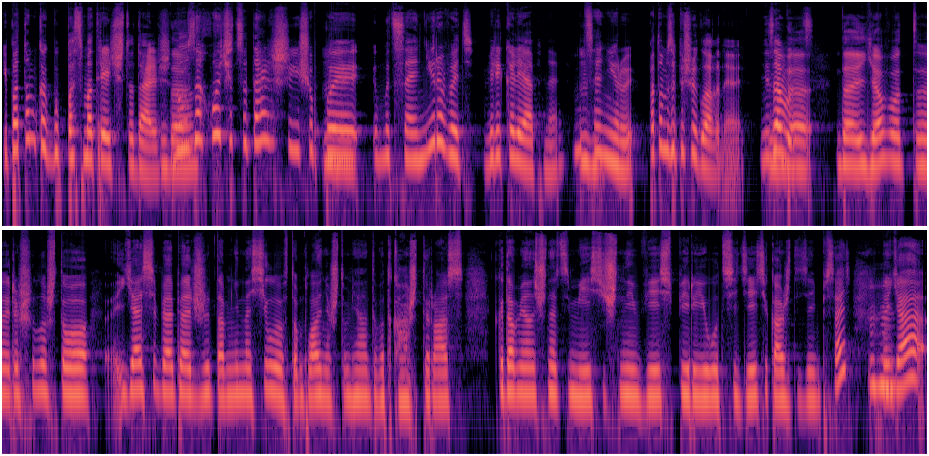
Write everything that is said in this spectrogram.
и потом как бы посмотреть, что дальше. Да. Ну, захочется дальше еще Мгм. поэмоционировать, великолепно. Эмоционируй. Потом запиши главное. Не забудь. Да, да, я вот э, решила, что я себя, опять же, там не насилую в том плане, что мне надо вот каждый раз, когда у меня начинается месячный весь период сидеть и каждый день писать, но Мгм. я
